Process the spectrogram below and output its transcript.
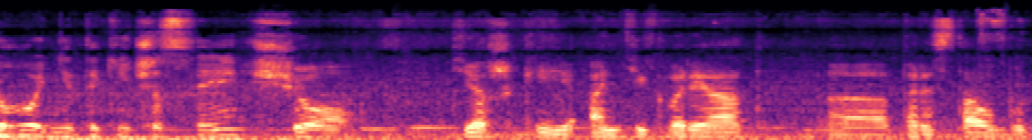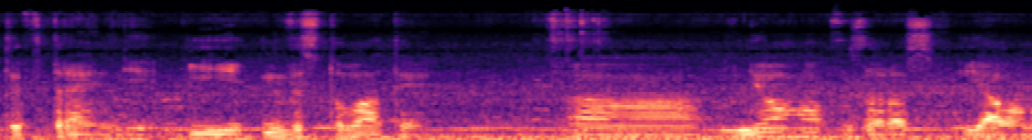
Сьогодні такі часи, що тяжкий антикваріат е, перестав бути в тренді, і інвестувати е, в нього зараз я вам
